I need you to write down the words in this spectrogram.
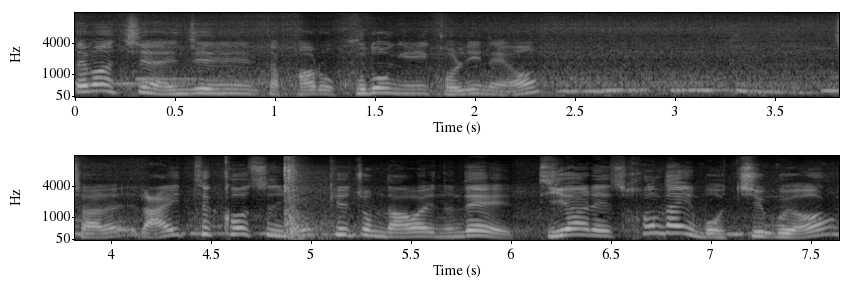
때마침 엔진이 다 바로 구동이 걸리네요. 자 라이트 컷은 이렇게 좀 나와 있는데 DR이 상당히 멋지고요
